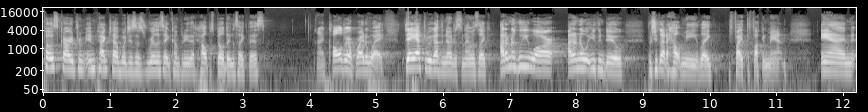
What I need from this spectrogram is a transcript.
postcard from Impact Hub, which is this real estate company that helps buildings like this. And I called her up right away, day after we got the notice, and I was like, I don't know who you are, I don't know what you can do, but you got to help me, like, fight the fucking man. And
